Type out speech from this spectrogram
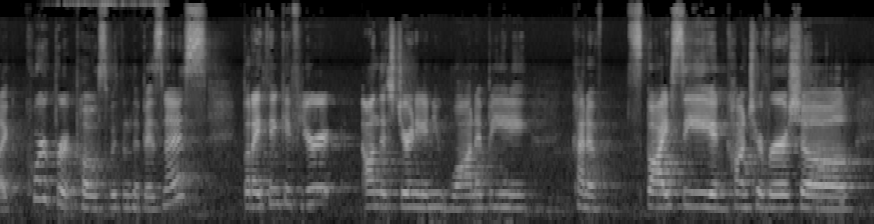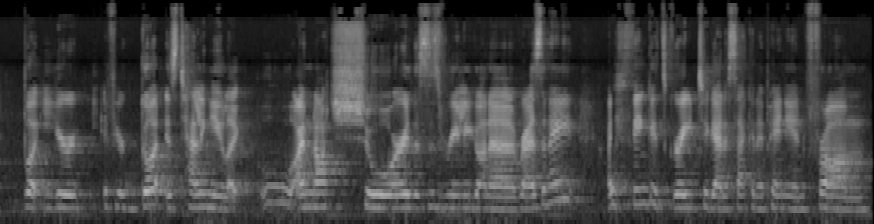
like corporate posts within the business. But I think if you're on this journey and you want to be kind of spicy and controversial, but your if your gut is telling you like, "Oh, I'm not sure this is really gonna resonate," I think it's great to get a second opinion from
